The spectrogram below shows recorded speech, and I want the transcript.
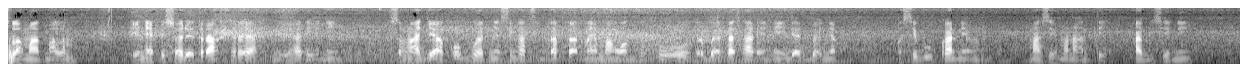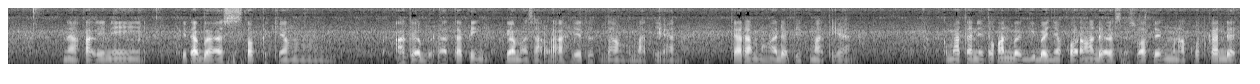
Selamat malam. Ini episode terakhir ya di hari ini. Sengaja aku buatnya singkat-singkat karena emang waktuku terbatas hari ini dan banyak kesibukan yang masih menanti habis ini. Nah, kali ini kita bahas topik yang agak berat tapi gak masalah yaitu tentang kematian. Cara menghadapi kematian. Kematian itu kan bagi banyak orang adalah sesuatu yang menakutkan dan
